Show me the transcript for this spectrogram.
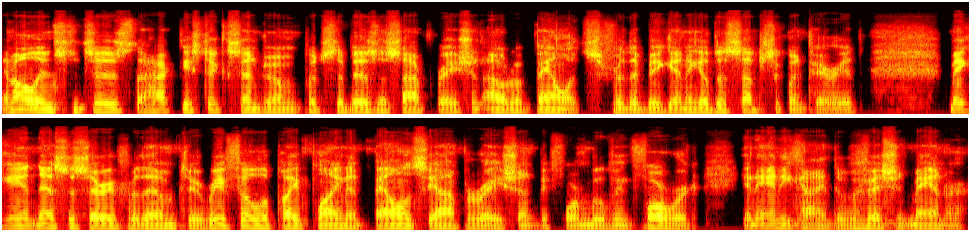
In all instances, the hockey stick syndrome puts the business operation out of balance for the beginning of the subsequent period, making it necessary for them to refill the pipeline and balance the operation before moving forward in any kind of efficient manner.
